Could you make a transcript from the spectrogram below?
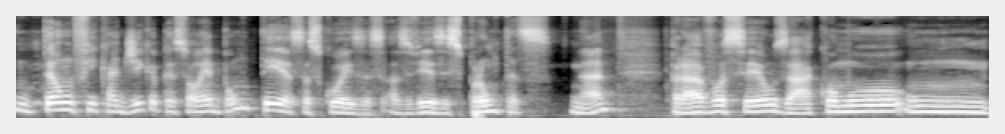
Então, fica a dica, pessoal: é bom ter essas coisas, às vezes prontas, né? Para você usar como um,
